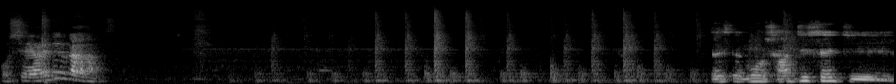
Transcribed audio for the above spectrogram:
教えられてるからなんです。先生もう30センチ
